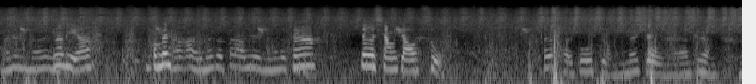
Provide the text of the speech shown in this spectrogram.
哪里哪里？那里啊。旁边还有那个大叶的那个。对啊，那个香蕉树。还要排多久？你没给我拿这样吃。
